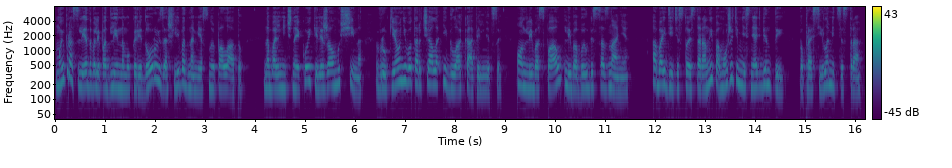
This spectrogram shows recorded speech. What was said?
Мы проследовали по длинному коридору и зашли в одноместную палату. На больничной койке лежал мужчина, в руке у него торчала игла капельницы. Он либо спал, либо был без сознания. «Обойдите с той стороны, поможете мне снять бинты», – попросила медсестра.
